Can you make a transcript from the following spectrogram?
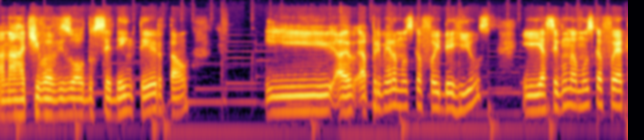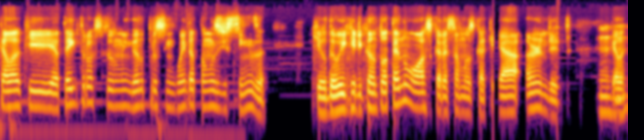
a narrativa visual do CD inteiro e tal e a, a, primeira música foi The Hills, e a segunda música foi aquela que até entrou, se não me engano, para os 50 Tons de Cinza, que o The Weeknd cantou até no Oscar essa música, que é a Earned It. Uhum. Aquela,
